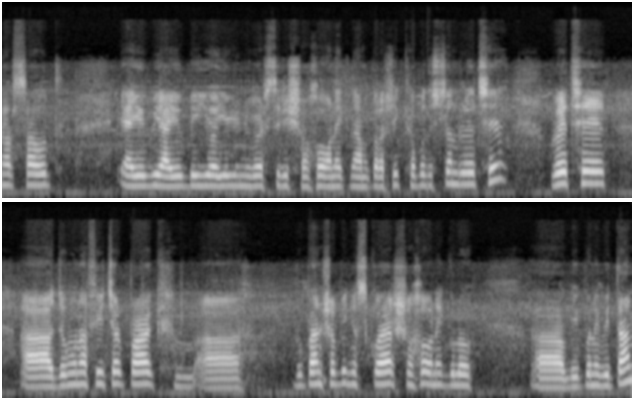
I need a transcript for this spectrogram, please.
North South IUB IUB UI university সহ অনেক নামকরা শিক্ষা প্রতিষ্ঠান রয়েছে। রয়েছে Jamuna future park Rupayan shopping square সহ অনেকগুলো বিপণী বিতান।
